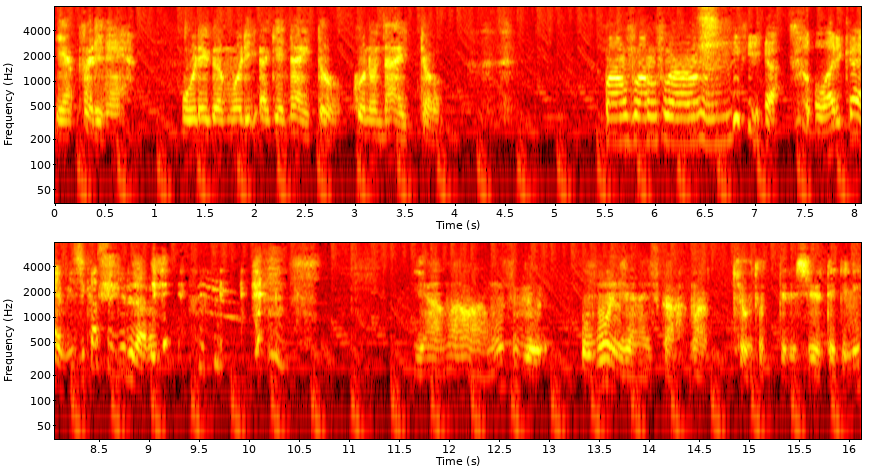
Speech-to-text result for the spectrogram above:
い。やっぱりね、俺が盛り上げないと、このナイト。ファンファンファン。いや、終わりかい。短すぎるだろ。いや、まあまあ、もうすぐお盆じゃないですか。まあ、今日撮ってる週的に。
